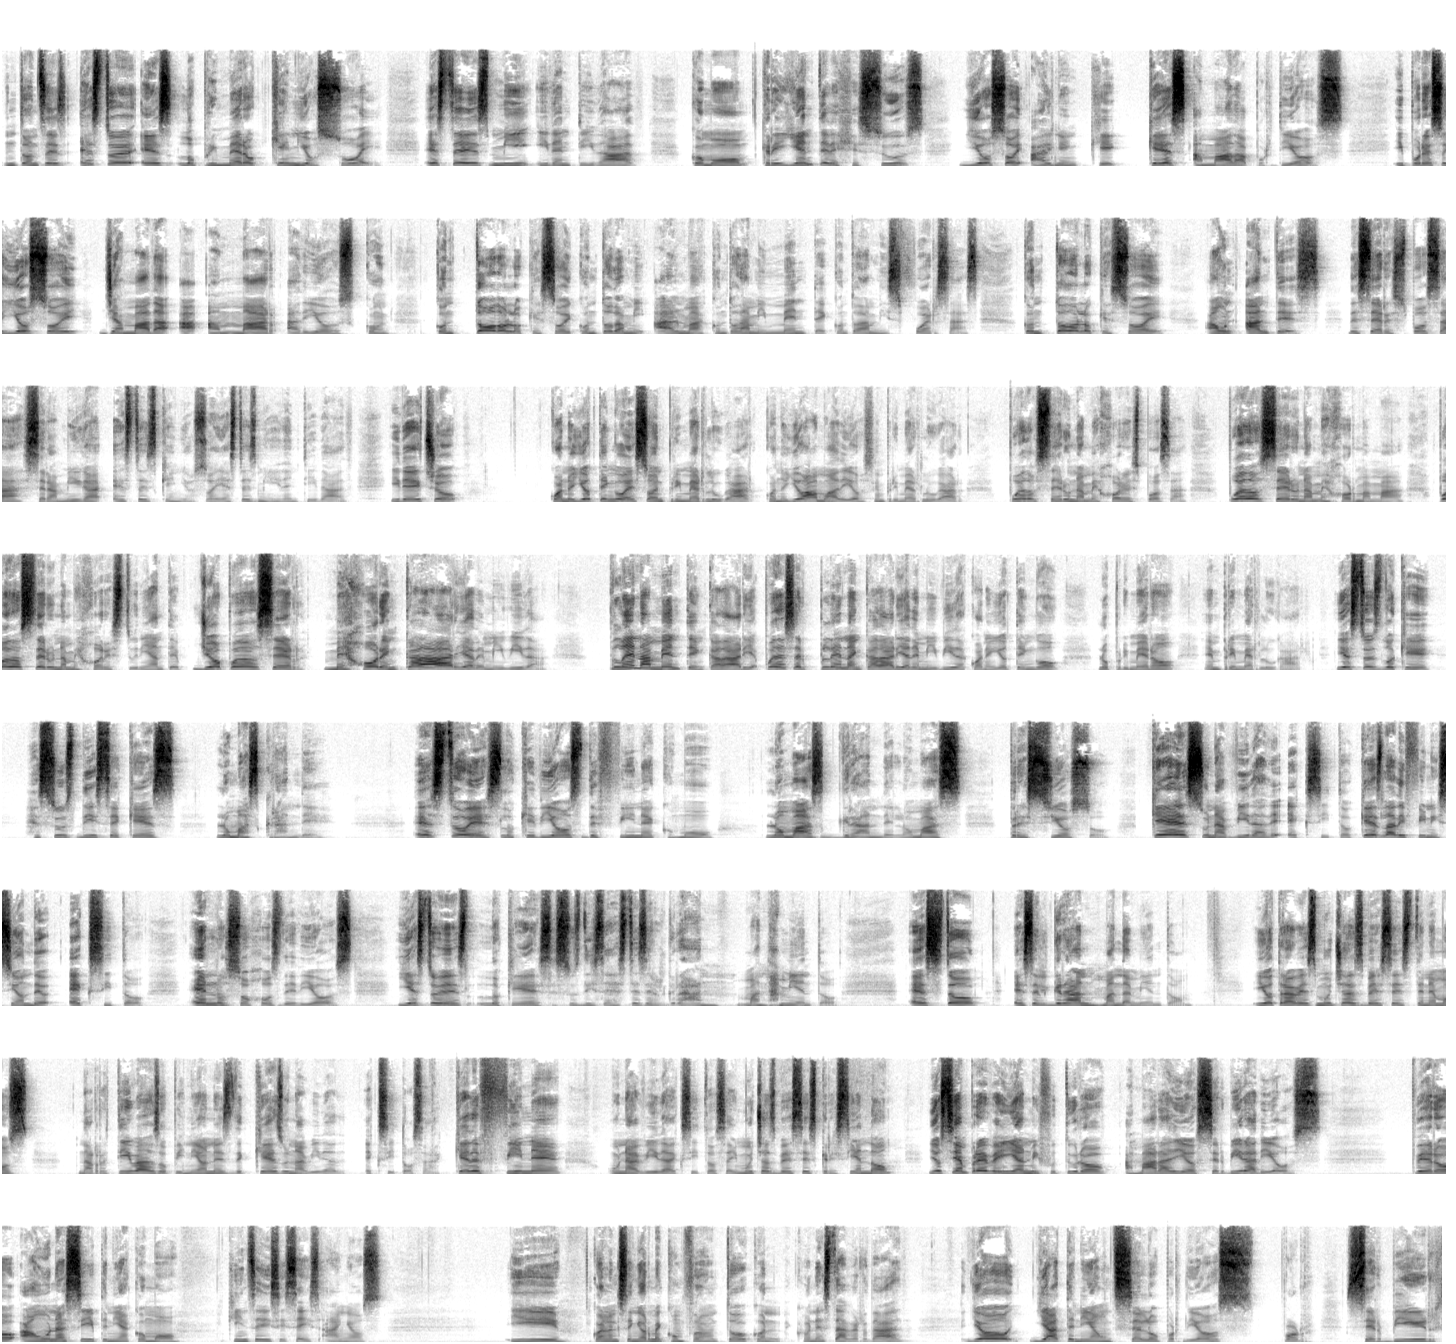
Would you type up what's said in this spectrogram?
Entonces, esto es lo primero, quien yo soy. Esta es mi identidad. Como creyente de Jesús, yo soy alguien que, que es amada por Dios y por eso yo soy llamada a amar a Dios con con todo lo que soy, con toda mi alma, con toda mi mente, con todas mis fuerzas, con todo lo que soy, aún antes de ser esposa, ser amiga, este es quien yo soy, esta es mi identidad. Y de hecho, cuando yo tengo eso en primer lugar, cuando yo amo a Dios en primer lugar, puedo ser una mejor esposa, puedo ser una mejor mamá, puedo ser una mejor estudiante, yo puedo ser mejor en cada área de mi vida, plenamente en cada área, puede ser plena en cada área de mi vida cuando yo tengo lo primero en primer lugar. Y esto es lo que Jesús dice que es lo más grande. Esto es lo que Dios define como lo más grande, lo más precioso. ¿Qué es una vida de éxito? ¿Qué es la definición de éxito en los ojos de Dios? Y esto es lo que es. Jesús dice, este es el gran mandamiento. Esto es el gran mandamiento. Y otra vez, muchas veces tenemos narrativas, opiniones de qué es una vida exitosa, qué define una vida exitosa. Y muchas veces creciendo, yo siempre veía en mi futuro amar a Dios, servir a Dios, pero aún así tenía como 15, 16 años. Y cuando el Señor me confrontó con, con esta verdad, yo ya tenía un celo por Dios, por servir,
